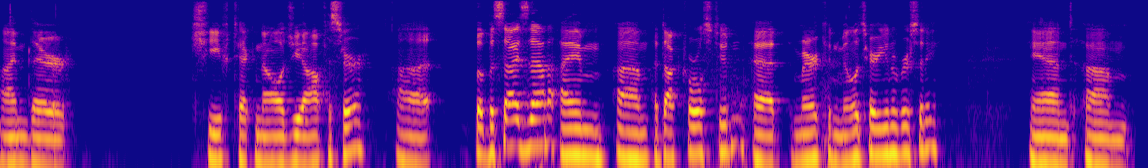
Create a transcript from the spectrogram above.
I'm their chief technology officer. Uh, but besides that, I am um, a doctoral student at American Military University. And um,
